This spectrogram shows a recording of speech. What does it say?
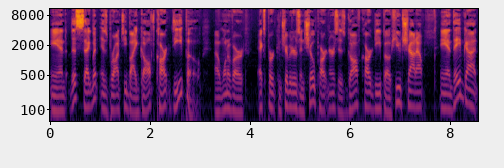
And this segment is brought to you by Golf Cart Depot, uh, one of our expert contributors and show partners is Golf Cart Depot. Huge shout out. And they've got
